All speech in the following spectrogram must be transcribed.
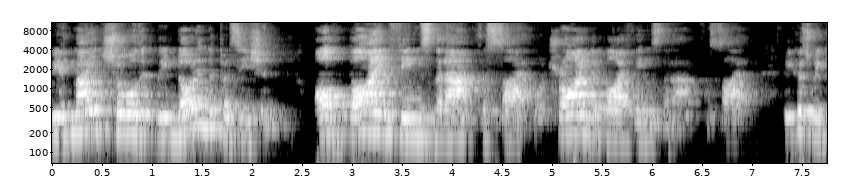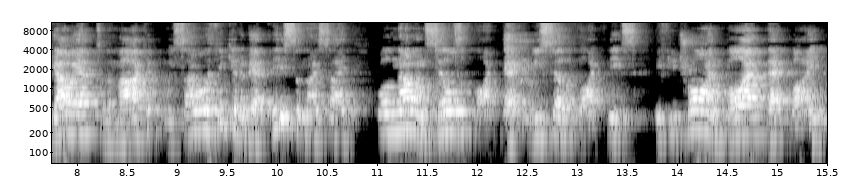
we've made sure that we're not in the position of buying things that aren't for sale or trying to buy things that aren't for sale. Because we go out to the market and we say, well, we're thinking about this, and they say, well, no one sells it like that, we sell it like this. If you try and buy it that way,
